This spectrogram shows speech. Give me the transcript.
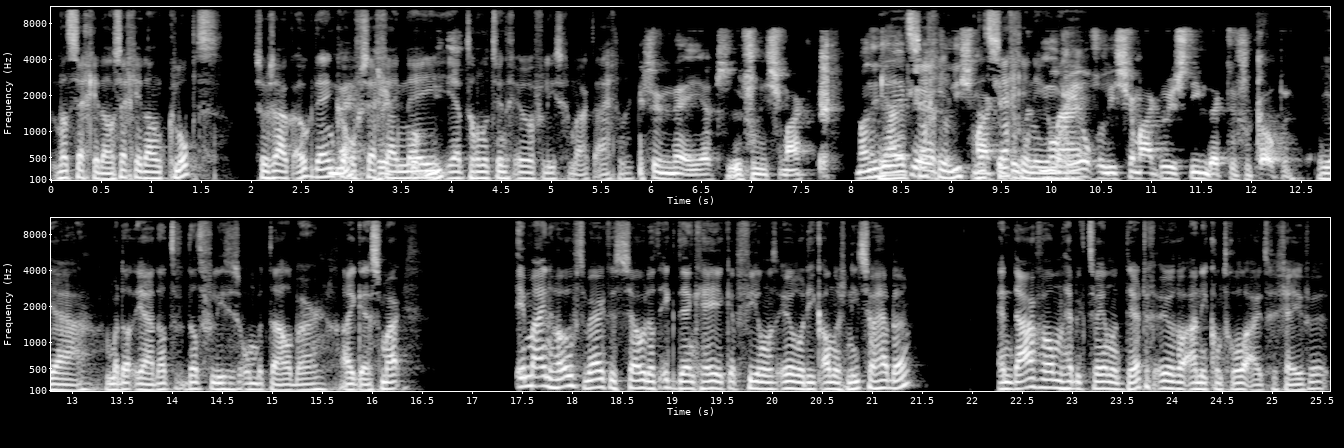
wat zeg je dan? Zeg je dan klopt? Zo zou ik ook denken. Nee, of zeg jij nee, je hebt 120 euro verlies gemaakt eigenlijk? Ik zeg nee, je hebt verlies gemaakt. Maar niet ja, heb je, je verlies gemaakt. Dat je, niet. moreel maar... verlies gemaakt door je Steam Deck te verkopen. Ja, maar dat, ja, dat, dat verlies is onbetaalbaar, I guess. Maar in mijn hoofd werkt het zo dat ik denk, hé, hey, ik heb 400 euro die ik anders niet zou hebben. En daarvan heb ik 230 euro aan die controle uitgegeven.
